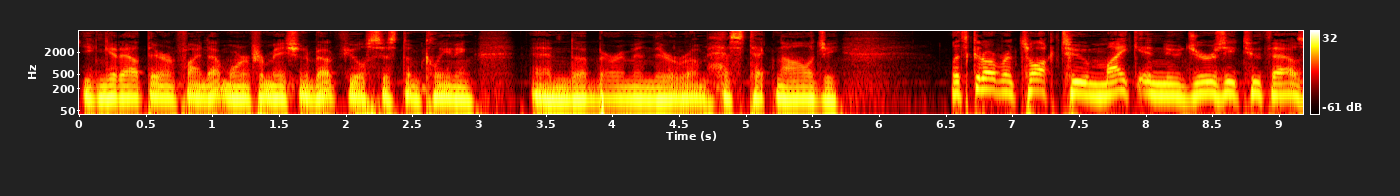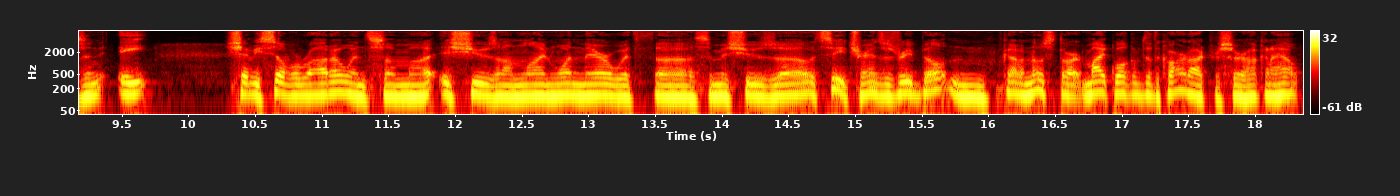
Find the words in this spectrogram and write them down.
You can get out there and find out more information about fuel system cleaning and uh, Berryman, their um, Hess technology. Let's get over and talk to Mike in New Jersey, 2008 Chevy Silverado, and some uh, issues on line one there with uh, some issues. Uh, let's see, trans is rebuilt and got a no start. Mike, welcome to the car doctor, sir. How can I help?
